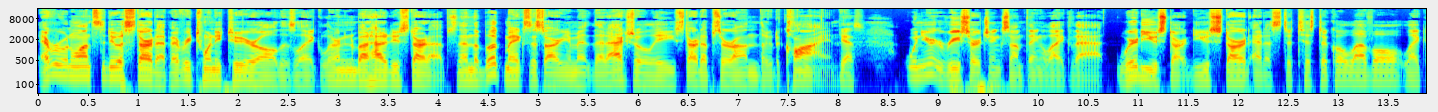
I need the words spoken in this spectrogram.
everyone wants to do a startup. Every 22 year old is like learning about how to do startups. then the book makes this argument that actually startups are on the decline. yes When you're researching something like that, where do you start? Do you start at a statistical level? Like,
